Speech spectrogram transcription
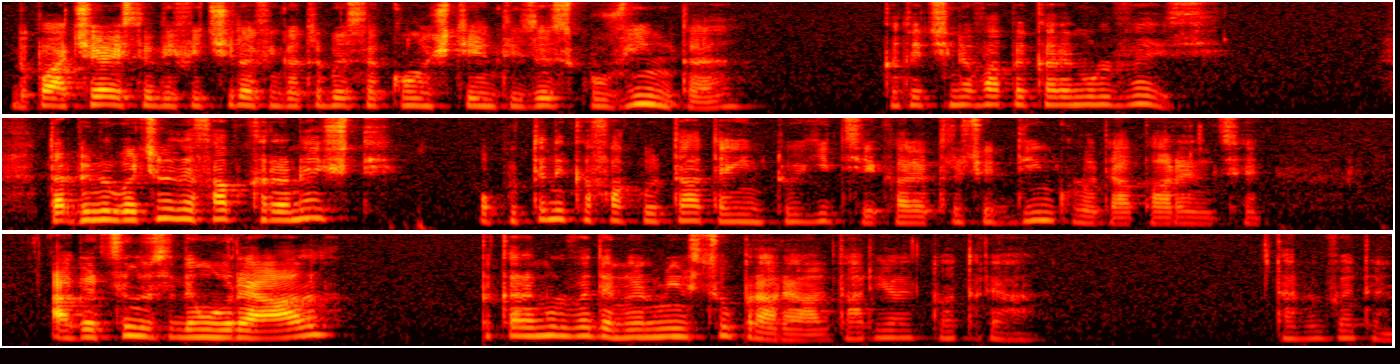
După aceea este dificilă fiindcă trebuie să conștientizezi cuvinte către cineva pe care nu-l vezi. Dar prin rugăciune, de fapt, hrănești o puternică facultate a intuiției care trece dincolo de aparențe, agățându-se de un real pe care nu-l vedem. Noi îl numim suprareal, dar el e tot real. Dar nu vedem.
